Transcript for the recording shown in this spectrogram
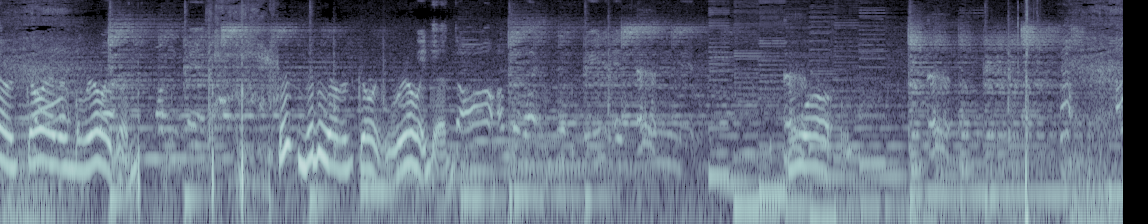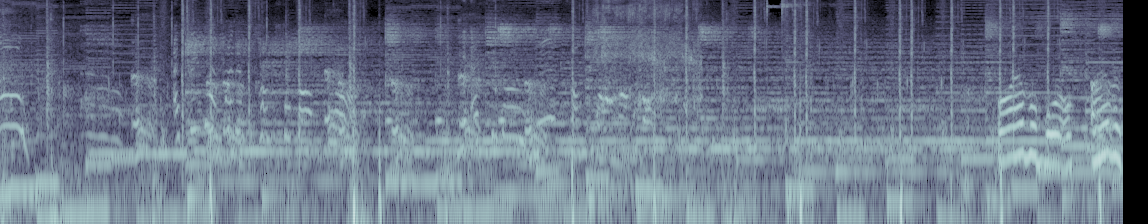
Video is going really good. This video is going really good. star on the right the screen is 20 mana. Whoa. Oh! Well, I have a boreal. I have a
